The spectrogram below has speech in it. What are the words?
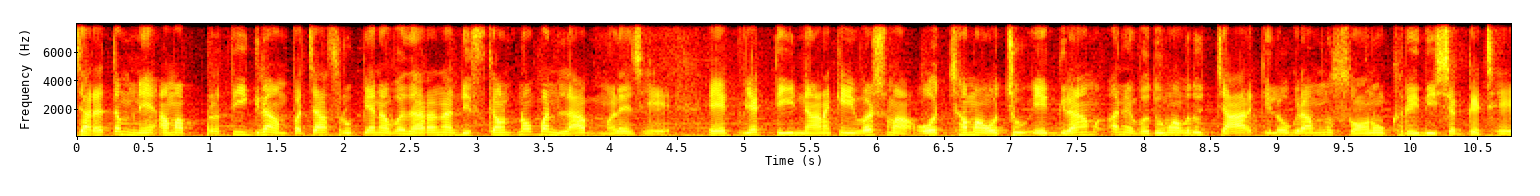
જ્યારે તમને આમાં પ્રતિ ગ્રામ પચાસ રૂપિયાના વધારાના ડિસ્કાઉન્ટનો પણ લાભ મળે છે. એક વ્યક્તિ નાણાકીય વર્ષમાં ઓછામાં ઓછું એક ગ્રામ અને વધુમાં વધુ ચાર કિલોગ્રામનું સોનું ખરીદી શકે છે.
